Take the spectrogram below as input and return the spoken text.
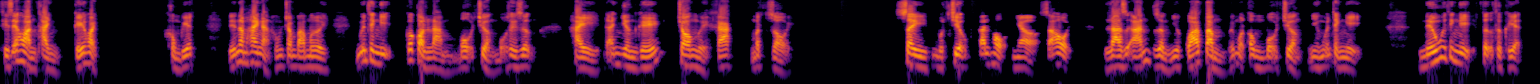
thì sẽ hoàn thành kế hoạch. Không biết đến năm 2030 Nguyễn Thanh Nghị có còn làm Bộ trưởng Bộ Xây dựng hay đã nhường ghế cho người khác mất rồi xây 1 triệu căn hộ nhà ở xã hội là dự án dường như quá tầm với một ông bộ trưởng như Nguyễn Thành Nghị. Nếu Nguyễn Thành Nghị tự thực hiện,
